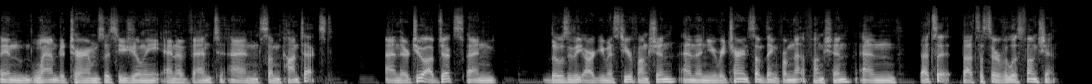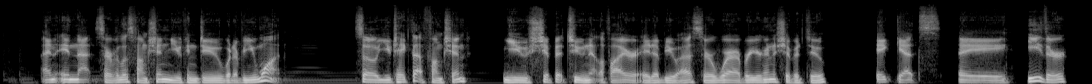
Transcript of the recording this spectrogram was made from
in Lambda terms, it's usually an event and some context. And there are two objects, and those are the arguments to your function. And then you return something from that function, and that's it. That's a serverless function. And in that serverless function, you can do whatever you want. So you take that function, you ship it to Netlify or AWS or wherever you're going to ship it to. It gets a either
